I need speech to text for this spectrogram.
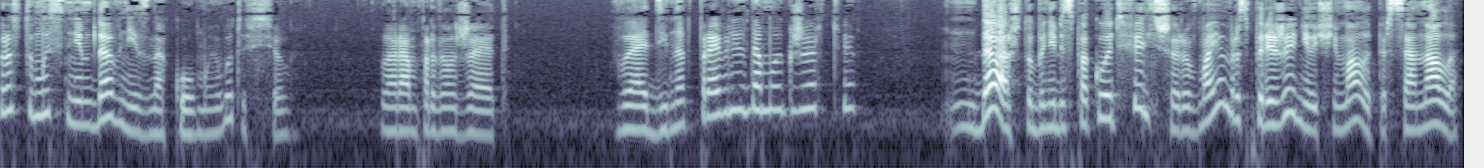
Просто мы с ним давние знакомые. Вот и все». Лорам продолжает. «Вы один отправились домой к жертве?» «Да, чтобы не беспокоить фельдшера. В моем распоряжении очень мало персонала.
